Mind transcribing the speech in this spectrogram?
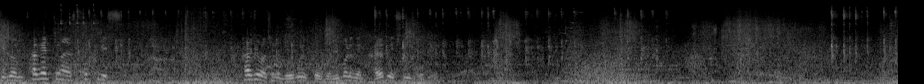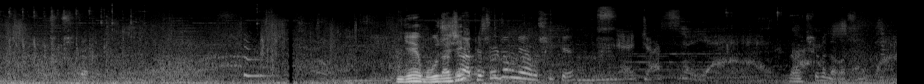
지금 타겟이나 있어. 타겟 어차피 놀고 있고, 일벌레 그냥 달고 있으면 되고. 이게 뭐 주지? 나중에 앞에 술 정리하고 쉴게요. 나 7분 남았습니다.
